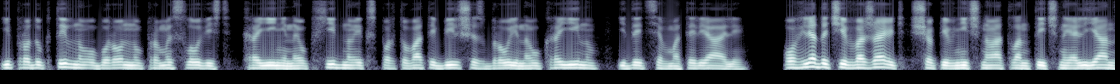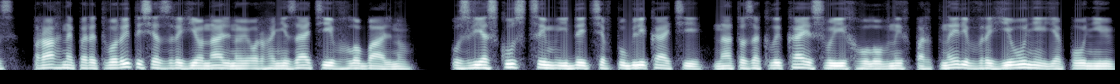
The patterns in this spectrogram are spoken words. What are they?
і продуктивну оборонну промисловість, країні необхідно експортувати більше зброї на Україну, йдеться в матеріалі. Оглядачі вважають, що Північно-Атлантичний альянс прагне перетворитися з регіональної організації в глобальну. У зв'язку з цим йдеться в публікації, НАТО закликає своїх головних партнерів в регіоні Японію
